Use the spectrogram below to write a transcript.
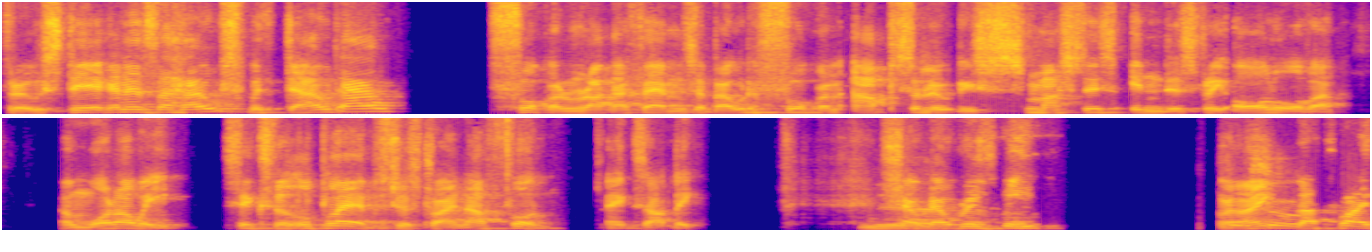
through staking as the house with DAO DAO. fucking RAC FM's about to fucking absolutely smash this industry all over. And what are we? Six little plebs just trying to have fun. Exactly. Shout out Risby. Right? so- that's why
